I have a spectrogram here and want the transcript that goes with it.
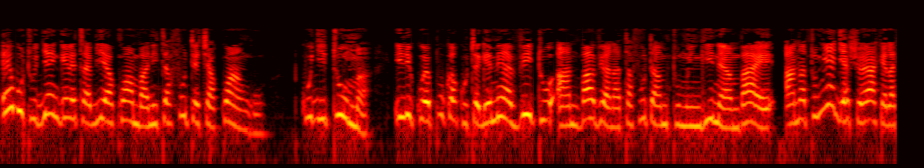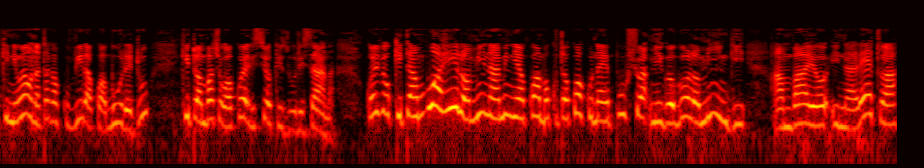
hebu tujenge ile tabia kwamba nitafute cha kwangu, kujituma ili kuepuka kutegemea vitu ambavyo anatafuta mtu mwingine ambaye anatumia jasho yake, lakini wewe unataka kuvila kwa bure tu, kitu ambacho kwa kweli sio kizuri sana. Kwa hivyo ukitambua hilo, mi naamini ya kwamba kutakuwa kunaepushwa migogoro mingi ambayo inaletwa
